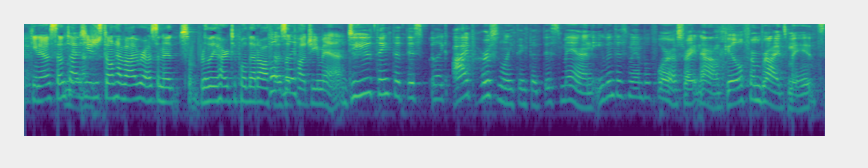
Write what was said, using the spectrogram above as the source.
look, you know. Sometimes Yeah. you just don't have eyebrows, and it's really hard to pull that off But, as like, a pudgy man. Do you think that this, like, I personally think that this man, even this man before us right now, Gil from Bridesmaids,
